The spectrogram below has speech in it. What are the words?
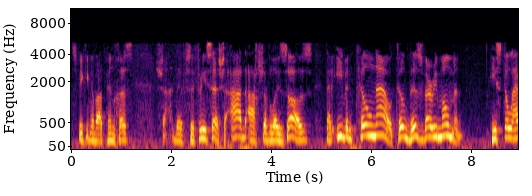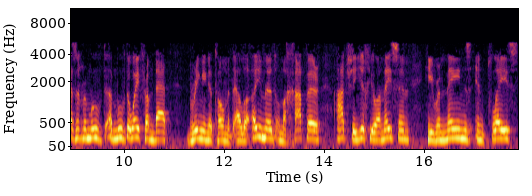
speaking about Pinchas, the Sifri says, Sha'ad achshav loizaz, that even till now, till this very moment, he still hasn't removed uh, moved away from that bringing atonement. Ela oimed umachaper at sheyichyu amesim. He remains in place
